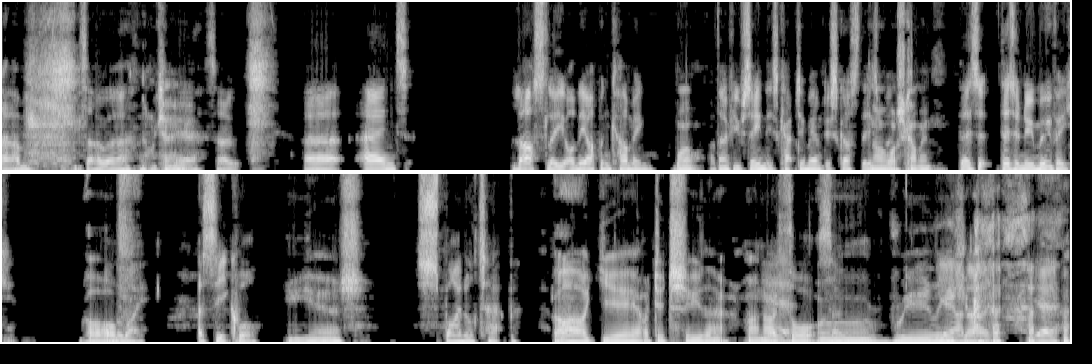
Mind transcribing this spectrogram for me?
Um, so, uh, Okay. yeah. So, uh, and lastly, on the up and coming, Well, I don't know if you've seen this, Captain. We haven't discussed this. no, but what's coming? there's a there's a new movie on Of, the way, a sequel, yes. Spinal Tap. Oh, yeah, I did see that. And I Yeah, thought, so- oh, really? Yeah, I know. yeah,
